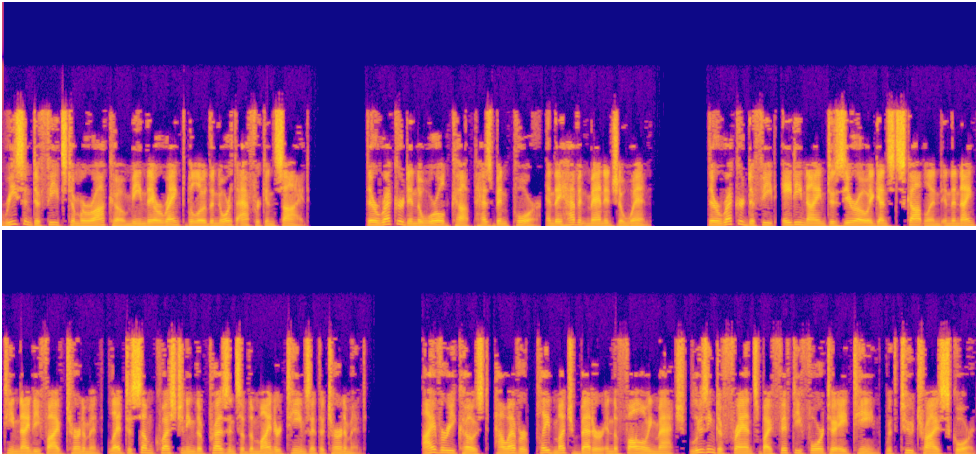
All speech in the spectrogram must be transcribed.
Recent defeats to Morocco mean they are ranked below the North African side. Their record in the World Cup has been poor, and they haven't managed a win. Their record defeat, 89–0 against Scotland in the 1995 tournament, led to some questioning the presence of the minor teams at the tournament. Ivory Coast, however, played much better in the following match, losing to France by 54–18, with two tries scored.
